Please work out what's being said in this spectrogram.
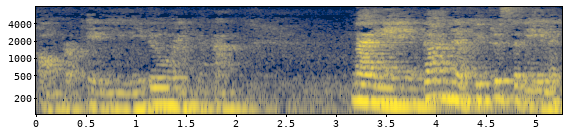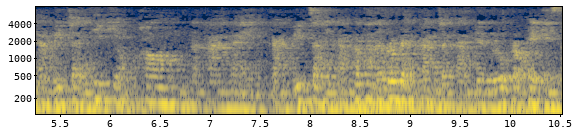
ของประเพณีนี้ด้วยนะ ในด้านแนวคิดทฤษฎีและการวิจัยที่เกี่ยวข้องนะคะในการวิจัยการพัฒนารูปแบบการจัดการเรียนรู้ประเพณีแซ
